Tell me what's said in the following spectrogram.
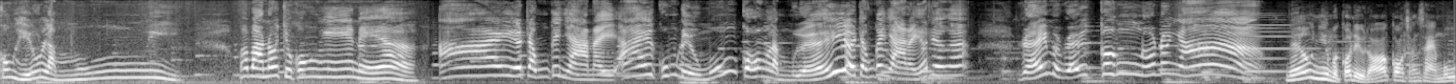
Con hiểu lầm rồi Má ba nói cho con nghe nè trong cái nhà này Ai cũng đều muốn con làm rể Ở trong cái nhà này hết trơn á. Rể mà rể cưng nữa đó nha. Nếu như mà có điều đó con sẵn sàng mua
